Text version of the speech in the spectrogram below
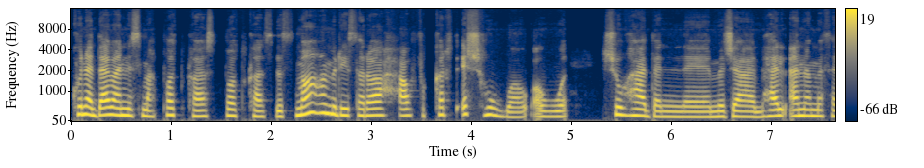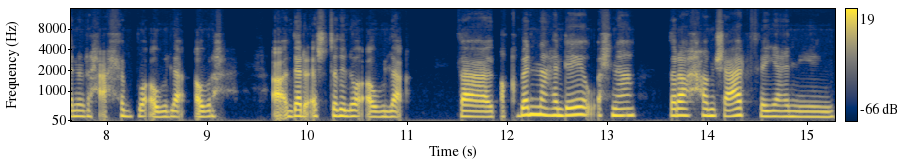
كنا دائما نسمع بودكاست بودكاست بس ما عمري صراحة فكرت إيش هو أو شو هذا المجال هل أنا مثلا رح أحبه أو لأ أو رح أقدر أشتغله أو لأ. فأقبلنا عليه وإحنا صراحة مش عارفة يعني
